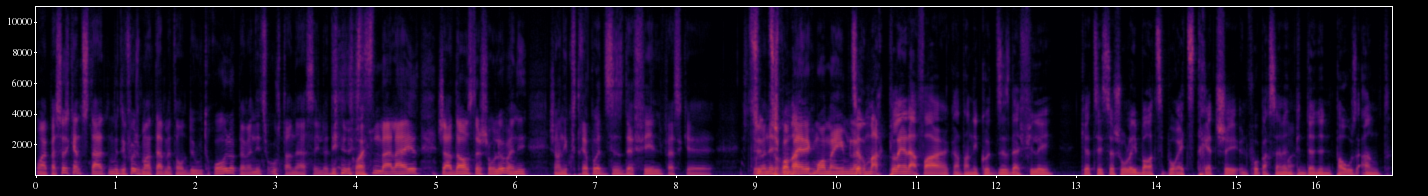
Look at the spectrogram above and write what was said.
Ouais, parce que quand tu tapes, moi des fois je m'en tape, mettons deux ou trois, là, puis à un moment donné, tu oh, t'en as assez, là, des Ouais. petits malaise. J'adore ce show-là, mais j'en écouterais pas 10 de fil parce que Tu- tu, je tu suis pas bien avec moi-même. Tu remarques plein d'affaires quand t'en écoutes 10 d'affilée. Que tu sais, ce show-là est bâti pour être stretché une fois par semaine, puis te donner une pause entre.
